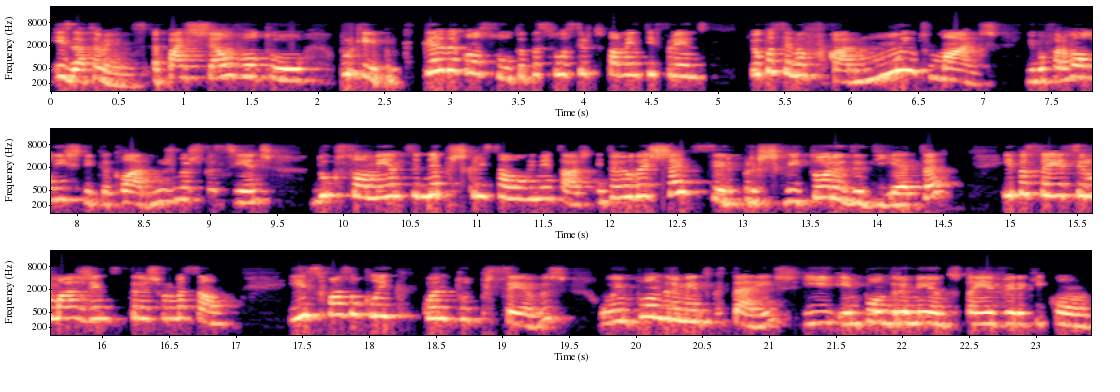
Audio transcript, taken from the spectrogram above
Exatamente. A paixão voltou. Porquê? Porque cada consulta passou a ser totalmente diferente. Eu passei-me a focar muito mais, de uma forma holística, claro, nos meus pacientes, do que somente na prescrição alimentar. Então eu deixei de ser prescritora de dieta e passei a ser uma agente de transformação. E isso faz o clique quando tu percebes o empoderamento que tens, e empoderamento tem a ver aqui com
